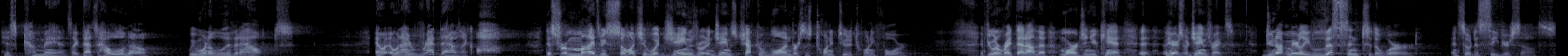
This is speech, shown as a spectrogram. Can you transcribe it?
his commands, like that's how we'll know. We want to live it out. And, when I read that, I was like, oh, this reminds me so much of what James wrote in James chapter 1, verses 22 to 24. If you want to write that on the margin, you can. Uh, here's what James writes Do not merely listen to the word and so deceive yourselves.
